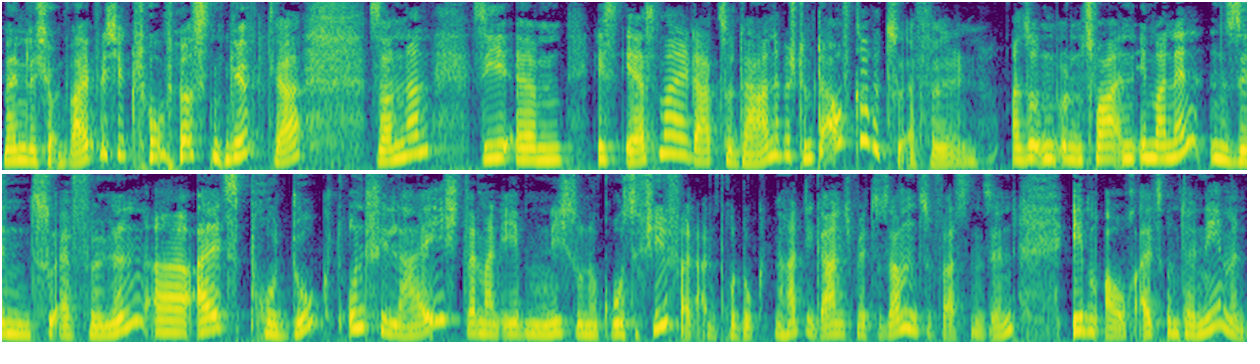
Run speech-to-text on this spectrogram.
männliche und weibliche Klobürsten gibt, ja, sondern sie ähm, ist erstmal dazu da, eine bestimmte Aufgabe zu erfüllen. Also und zwar einen immanenten Sinn zu erfüllen äh, als Produkt und vielleicht, wenn man eben nicht so eine große Vielfalt an Produkten hat, die gar nicht mehr zusammenzufassen sind, eben auch als Unternehmen.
